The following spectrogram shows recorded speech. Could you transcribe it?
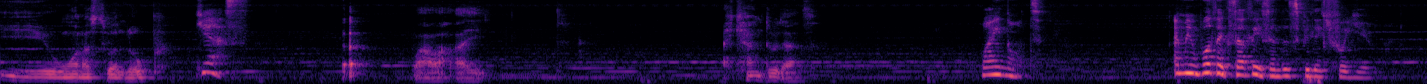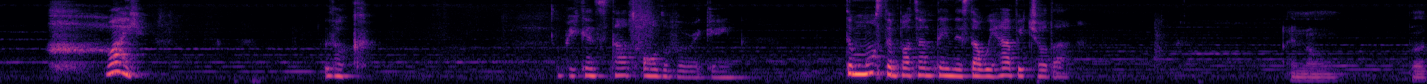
You want us to elope? Yes. Uh, wow, I, I can't do that. Why not? I mean, what exactly is in this village for you? Why? Look, we can start all over again. The most important thing is that we have each other. I know, but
